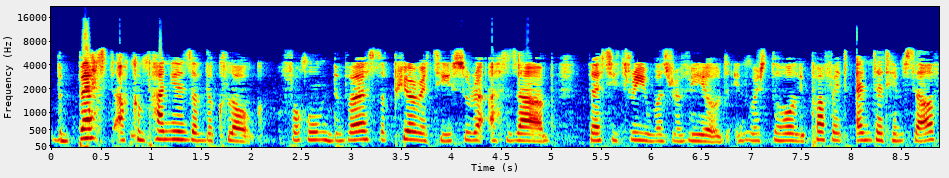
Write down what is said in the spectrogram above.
the best are companions of the cloak, for whom the verse of purity, Surah Ahzab 33, was revealed, in which the Holy Prophet entered himself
